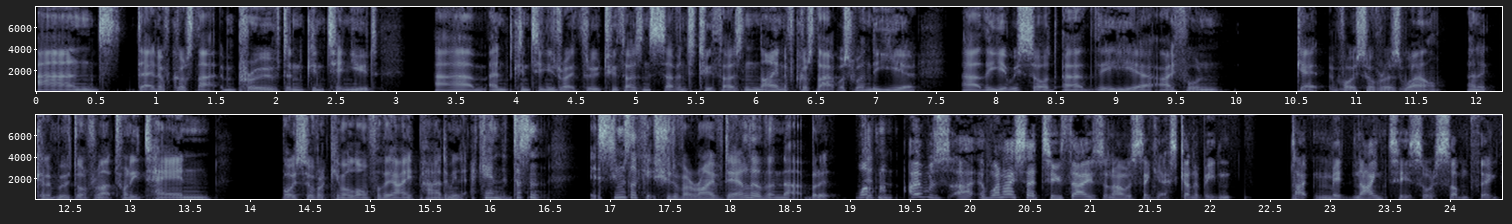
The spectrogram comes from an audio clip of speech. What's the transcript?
and then, of course, that improved and continued um, and continued right through 2007 to 2009. Of course, that was when the year uh, the year we saw uh, the uh, iPhone get VoiceOver as well. and it kind of moved on from that. 2010, voiceover came along for the iPad. I mean, again, it doesn't. It seems like it should have arrived earlier than that, but it Well, didn't. I was uh, when I said 2000, I was thinking it's going to be like mid 90s or something,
